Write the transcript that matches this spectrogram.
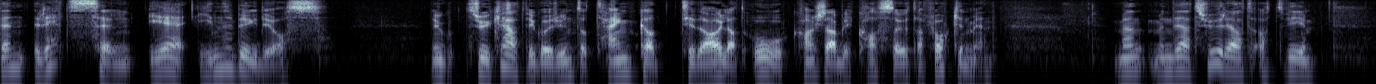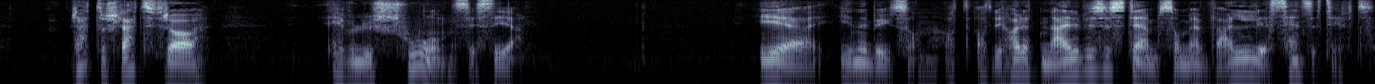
Den redselen er innebygd i oss. Nå tror ikke jeg at vi går rundt og tenker til daglig at oh, kanskje jeg blir kasta ut av flokken min. Men, men, det jeg tror er at, at vi rett og slett fra evolusjonens side er innebygd sånn at, at, vi har et nervesystem som er veldig sensitivt.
